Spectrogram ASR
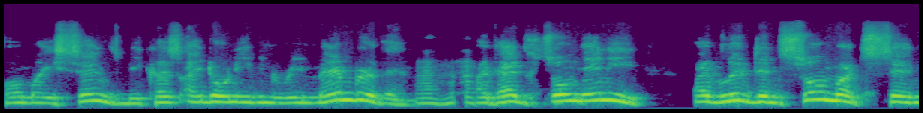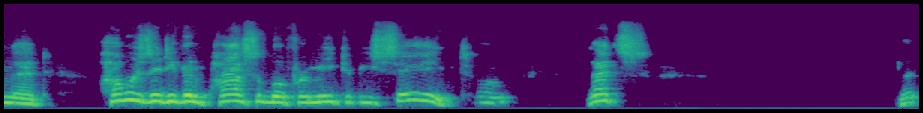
all my sins? Because I don't even remember them. Mm-hmm. I've had so many, I've lived in so much sin that how is it even possible for me to be saved? Well, that's the,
